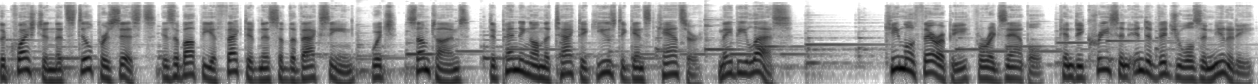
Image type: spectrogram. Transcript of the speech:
the question that still persists is about the effectiveness of the vaccine, which, sometimes, depending on the tactic used against cancer, may be less. Chemotherapy, for example, can decrease an individual's immunity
